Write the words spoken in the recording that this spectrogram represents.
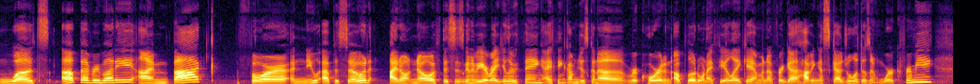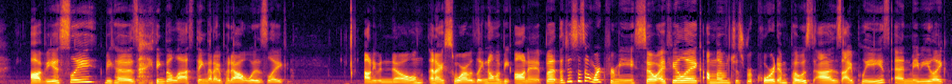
What's up, everybody? I'm back for a new episode. I don't know if this is going to be a regular thing. I think I'm just going to record and upload when I feel like it. I'm going to forget having a schedule. It doesn't work for me, obviously, because I think the last thing that I put out was like, I don't even know. And I swore I was like, no, I'm going to be on it. But that just doesn't work for me. So I feel like I'm going to just record and post as I please and maybe like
